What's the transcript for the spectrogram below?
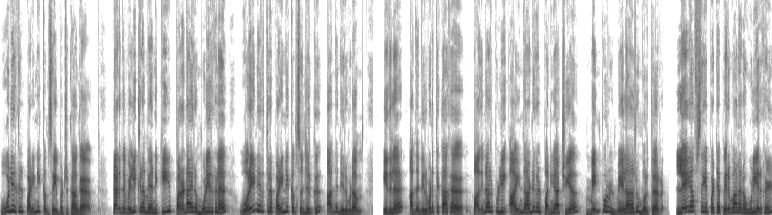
ஊழியர்கள் பணிநீக்கம் செய்யப்பட்டிருக்காங்க. கடந்த வெள்ளிக்கிழமை அன்னைக்கு பன்னெண்டாயிரம் ஊழியர்களை ஒரே நேரத்தில் பணிநீக்கம் செஞ்சிருக்கு அந்த நிறுவனம். இதுல அந்த நிறுவனத்துக்காக பதினாறு புள்ளி ஐந்து ஆண்டுகள் பணியாற்றிய மென்பொருள் மேலாளரும் ஒருத்தர். லே ஆஃப் செய்யப்பட்ட பெரும்பாலான ஊழியர்கள்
